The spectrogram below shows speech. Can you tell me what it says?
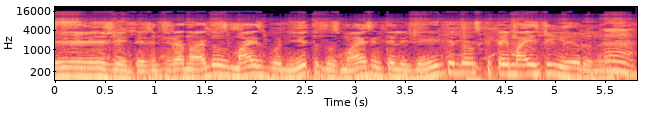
E, gente, a gente já não é dos mais bonitos, dos mais inteligentes e dos que tem mais dinheiro, né? Ah,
